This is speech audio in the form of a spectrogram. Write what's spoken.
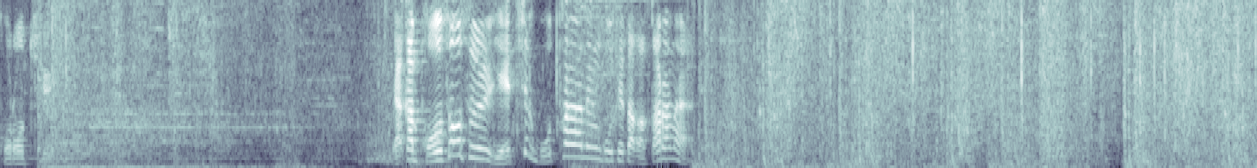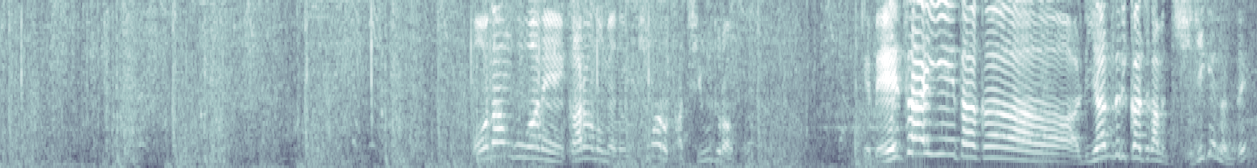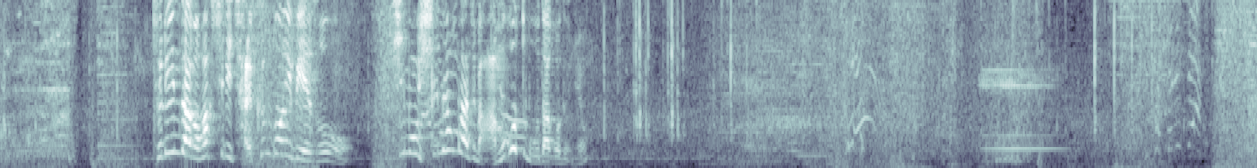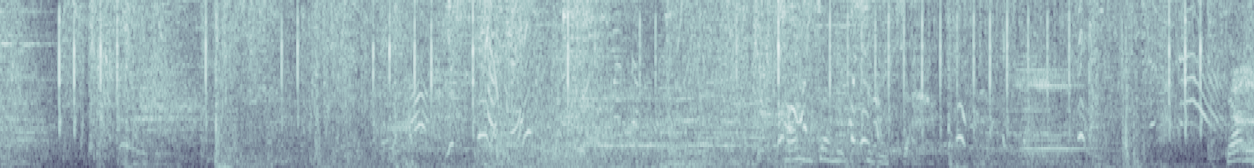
그렇지 약간 버섯을 예측 못하는 곳에다가 깔아놔야 돼 뻔한 구간에 깔아놓으면은 팀화로 다 지우더라고 메자이에다가 리안드리까지 가면 지리겠는데? 트린다가 확실히 잘 큰 거에 비해서 티모 실명 맞으면 아무것도 못 하거든요.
